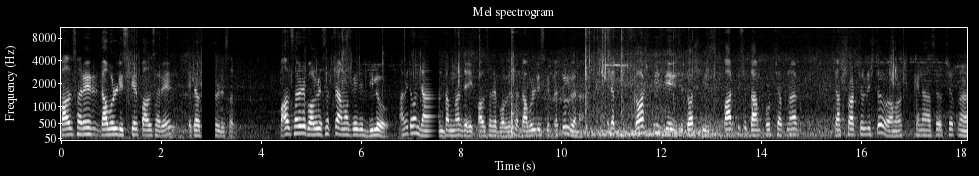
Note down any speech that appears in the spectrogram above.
পালসারের ডাবল ডিস্কের পালসারের, এটা রেসার পালসারের বল রেসারটা আমাকে যে দিল, আমি তখন জানতাম না যে এই পালসারের বল রেসার ডাবল ডিস্কেরটা চলবে না। এটা দশ পিস দিয়ে দিচ্ছে দশ পিস পার পিসের দাম পড়ছে আপনার চারশো আটচল্লিশ তো, আমার কেনা আছে হচ্ছে আপনার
